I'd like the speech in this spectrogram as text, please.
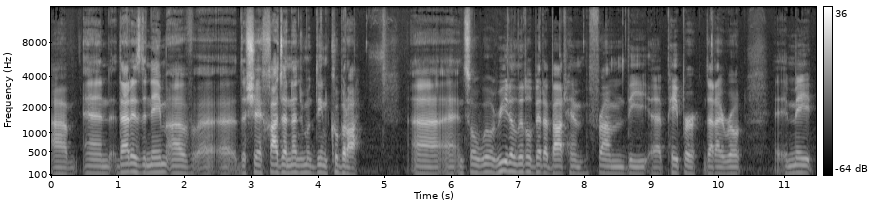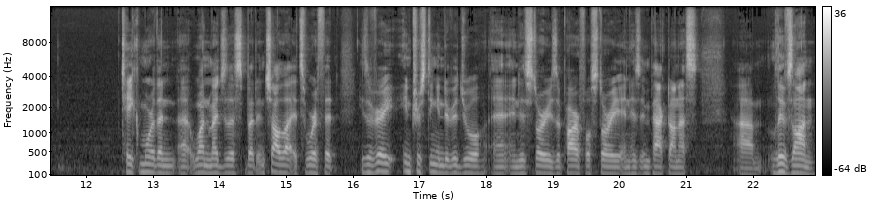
Um, and that is the name of uh, uh, the Sheikh Khaja Najmuddin Kubra. Uh, and so we'll read a little bit about him from the uh, paper that I wrote. It may take more than uh, one majlis, but inshallah, it's worth it. He's a very interesting individual, and, and his story is a powerful story, and his impact on us um, lives on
